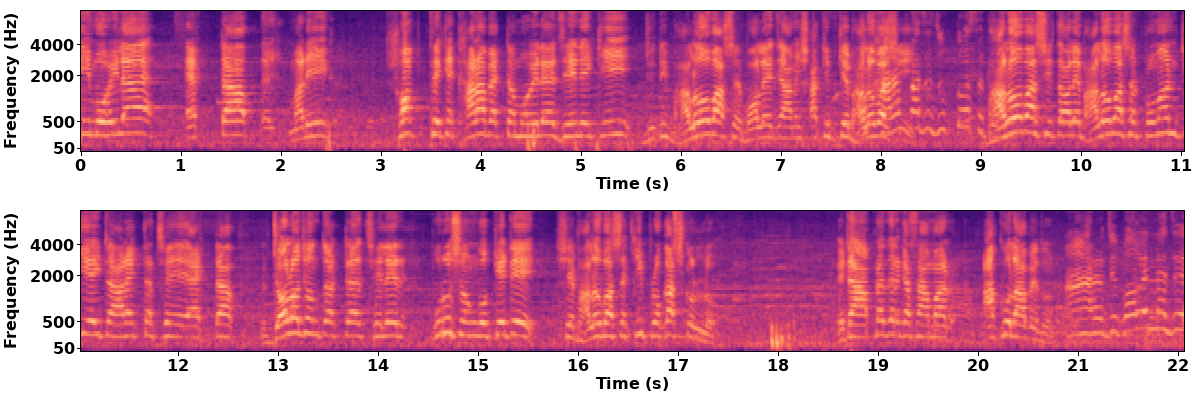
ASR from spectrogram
এই মহিলা একটা মানে সব থেকে খারাপ একটা মহিলা যে নাকি যদি ভালোবাসে বলে যে আমি সাকিবকে ভালোবাসি। ভালোবাসি তাহলে ভালোবাসার প্রমাণ কি? এইটা আর একটা একটা জলজন্ত একটা ছেলের পুরুষঙ্গ কেটে সে ভালোবাসা কি প্রকাশ করল? এটা আপনাদের কাছে আমার আকুল আবেদন। আর যে বলেন না যে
